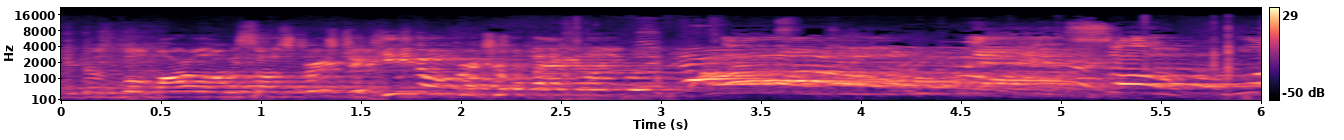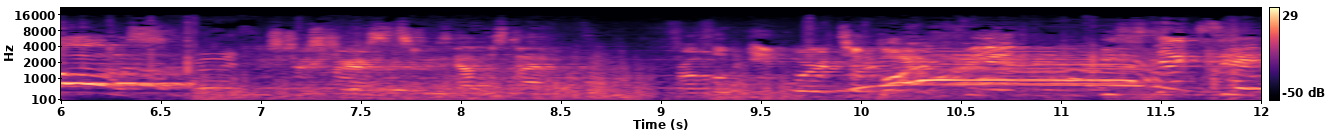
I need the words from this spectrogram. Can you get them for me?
Here goes Will Barlow. We saw his first trick. He's going for a triple backflip. Oh, man, so close. Here's Chris Ferris. Let's see what he's got this time. Front flip inward to bar spin. He sticks it.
